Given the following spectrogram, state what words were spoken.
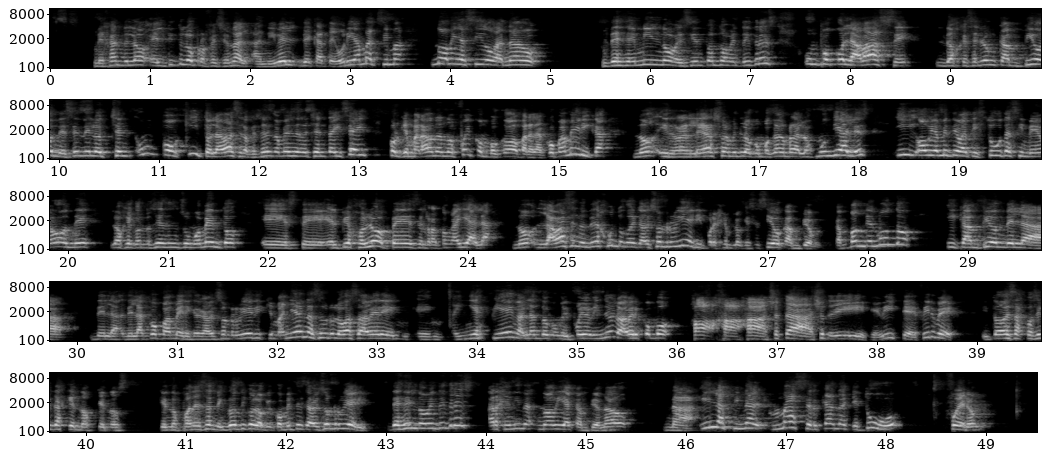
dejándolo, el título profesional a nivel de categoría máxima no había sido ganado desde 1993, un poco la base los que salieron campeones en el 80, un poquito la base los que salieron campeones en el 86, porque Maradona no fue convocado para la Copa América, ¿no? Y en solamente lo convocaron para los mundiales, y obviamente Batistuta, Simeone, los que conocías en su momento, este, el Piojo López, el Ratón Ayala, ¿no? La base en donde junto con el Cabezón Ruggeri, por ejemplo, que se ha sido campeón, campeón del mundo y campeón de la, de la, de la Copa América, Cabezón Ruggeri, que mañana seguro lo vas a ver en, en, en ESPN hablando con el Pollo Viñolo, a ver cómo, ja, ja, ja, yo, está, yo te dije, viste, firme, y todas esas cositas que nos, que nos, que nos ponen anecdótico lo que comenta el Cabezón Ruggeri. Desde el 93, Argentina no había campeonado nada. Y la final más cercana que tuvo fueron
